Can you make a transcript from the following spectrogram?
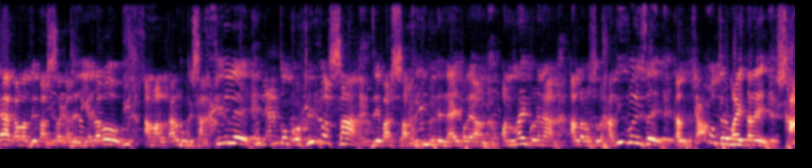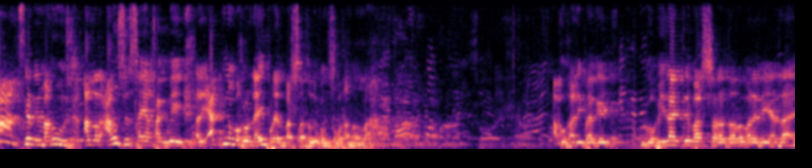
দেখ, আমার যে বাদশার কাছে নিয়ে যাব, আমার তার মুখে সাক্ষী দিলে এত কঠিন বাদশা যে বাদশা পৃথিবীতে ন্যায় পরায়ণ অন্যায় করে না। আল্লাহ রসুল হাদিস বলেছে, কাল কেমতের ময়দানে সাত শ্রেণির মানুষ আল্লাহর আনুষের ছায়া থাকবে। তার এক নম্বর হলো ন্যায় পরায়ণ বাদশা যেরকম সুহান আল্লাহ আবু হানিফাকে গভীর রাইতে বাদশার দরবারে নিয়ে যায়।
